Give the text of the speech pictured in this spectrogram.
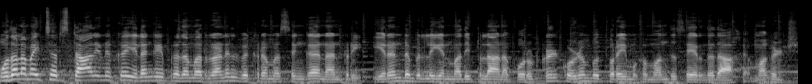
முதலமைச்சர் ஸ்டாலினுக்கு இலங்கை பிரதமர் ரணில் விக்ரமசிங்க நன்றி. இரண்டு பில்லியன் மதிப்பிலான பொருட்கள் கொழும்பு துறைமுகம் வந்து சேர்ந்ததாக மகிழ்ச்சி.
